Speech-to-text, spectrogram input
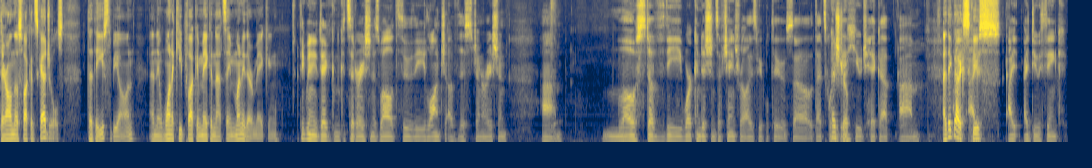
they're on those fucking schedules that they used to be on, and they want to keep fucking making that same money they're making. I think we need to take into consideration as well through the launch of this generation. Um, most of the work conditions have changed for a lot of these people too, so that's going That's to be true. a huge hiccup. Um, I think that I- I- excuse. I, I do think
